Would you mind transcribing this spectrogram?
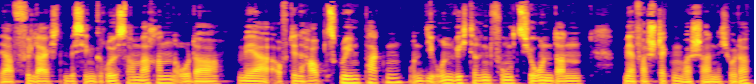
ja vielleicht ein bisschen größer machen oder mehr auf den Hauptscreen packen und die unwichtigen Funktionen dann mehr verstecken wahrscheinlich, oder?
